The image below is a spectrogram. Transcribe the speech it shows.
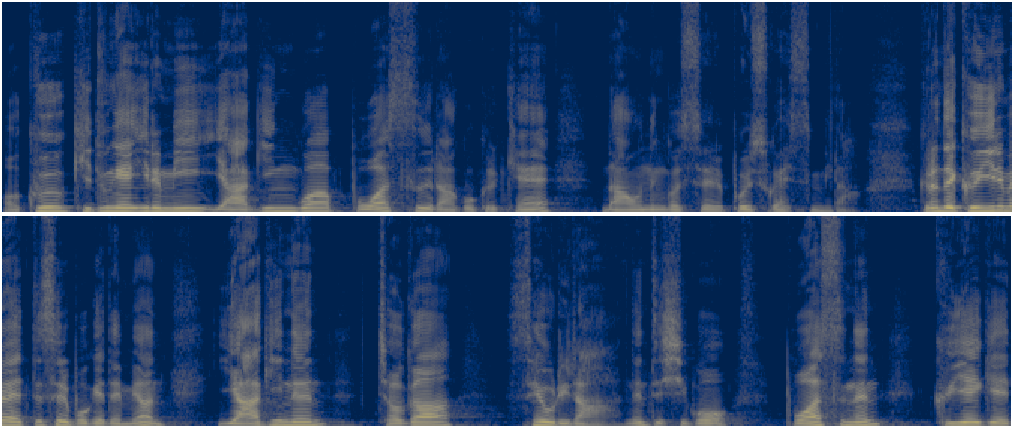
어, 그 기둥의 이름이 야긴과 보아스라고 그렇게 나오는 것을 볼 수가 있습니다. 그런데 그 이름의 뜻을 보게 되면 야긴은 저가 세우리라는 뜻이고 보아스는 그에게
